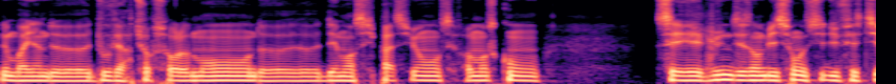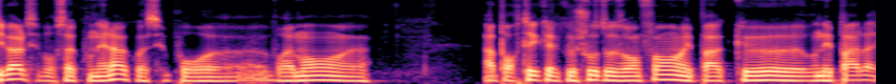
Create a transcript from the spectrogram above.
des moyens d'ouverture sur le monde, d'émancipation, c'est vraiment ce qu'on c'est l'une des ambitions aussi du festival, c'est pour ça qu'on est là, quoi. C'est pour euh, vraiment euh, apporter quelque chose aux enfants et pas que on n'est pas là,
